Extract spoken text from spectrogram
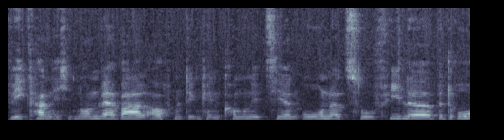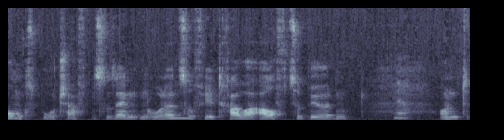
wie kann ich nonverbal auch mit dem Kind kommunizieren, ohne zu viele Bedrohungsbotschaften zu senden oder mhm. zu viel Trauer aufzubürden. Ja. Und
